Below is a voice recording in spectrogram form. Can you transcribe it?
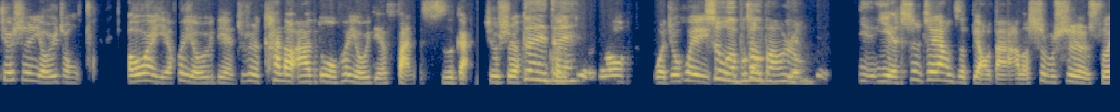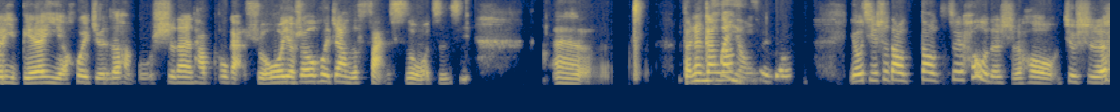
就是有一种。偶尔也会有一点，就是看到阿杜，我会有一点反思感，就是对对，有时候我就会是我不够包容，也也是这样子表达了，是不是？所以别人也会觉得很不适，但是他不敢说。我有时候会这样子反思我自己，呃，反正刚刚有尤其是到到最后的时候，就是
